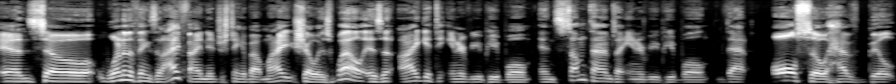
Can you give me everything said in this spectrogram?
And so one of the things that I find interesting about my show as well is that I get to interview people and sometimes I interview people that also have built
